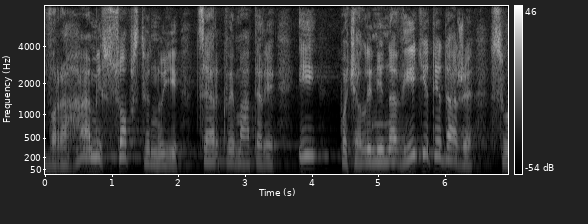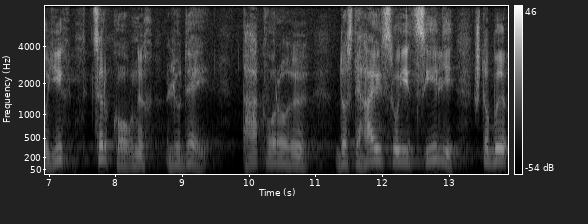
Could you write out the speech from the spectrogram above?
врагами собственної церкви матері і почали ненавидіти даже своїх церковних людей. Так вороги достигають свої цілі, щоб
